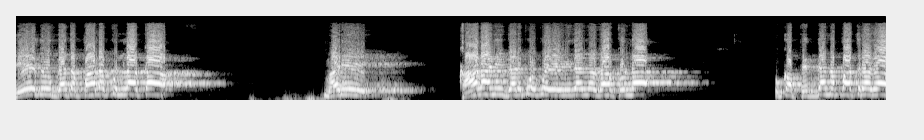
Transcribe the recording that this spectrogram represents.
లేదు గత పాలకుల్లాక మరి కాలాన్ని గడిపోయే విధంగా కాకుండా ఒక పెద్దన్న పాత్రగా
